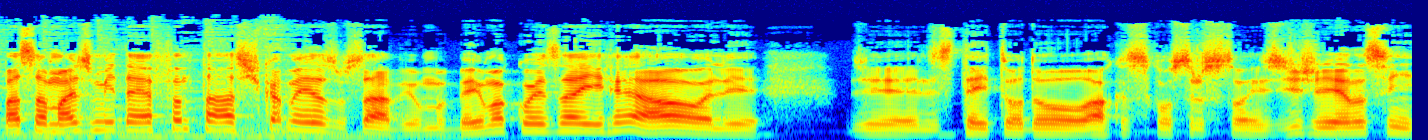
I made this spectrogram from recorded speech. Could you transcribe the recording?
passa mais uma ideia fantástica mesmo, sabe? Uma, bem uma coisa irreal ali. De, eles têm todas as construções de gelo, assim.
